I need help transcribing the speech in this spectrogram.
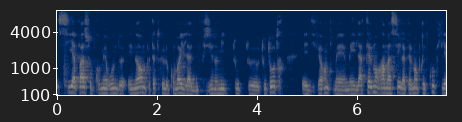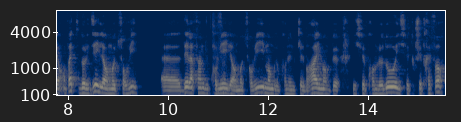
s'il n'y a pas ce premier round énorme, peut-être que le combat il a une physionomie toute, euh, autre et différente, mais, mais, il a tellement ramassé, il a tellement pris de coups qu'il est en fait, Dolidze, il est en mode survie. Euh, dès la fin du premier, il est en mode survie, il manque de prendre une clé de bras, il manque de, il se fait prendre le dos, il se fait toucher très fort.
